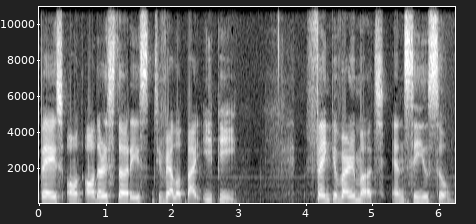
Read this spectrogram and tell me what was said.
based on other studies developed by EPE. Thank you very much and see you soon.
